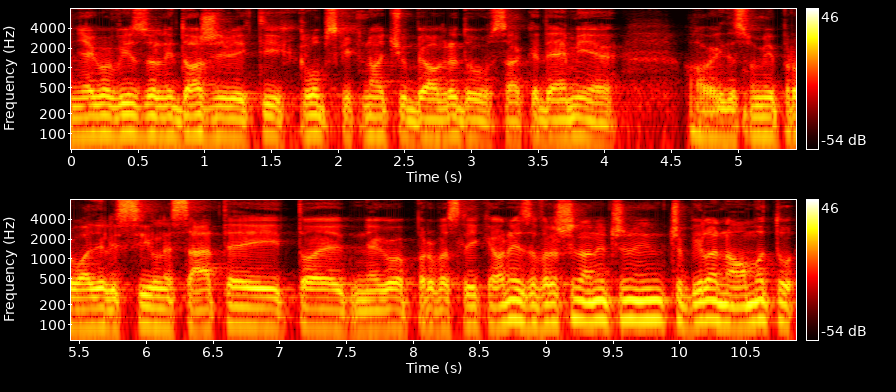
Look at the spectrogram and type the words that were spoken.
njegov vizualni doživljaj tih klubskih noći u Beogradu sa akademije ovaj, gde smo mi provodili silne sate i to je njegova prva slika. Ona je završila, ona je inače bila na omotu.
